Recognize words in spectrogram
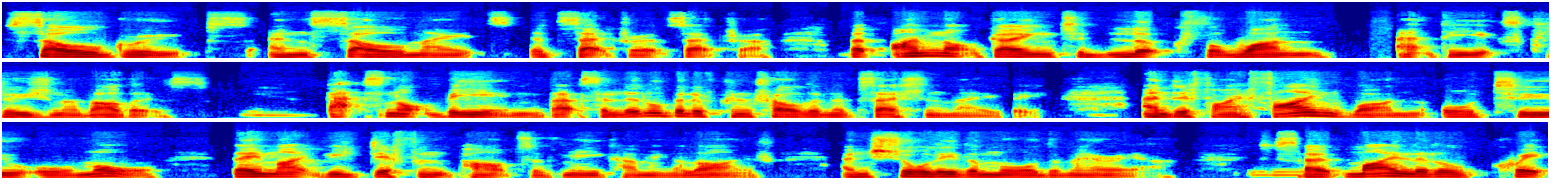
soul groups and soulmates, etc., etc but I'm not going to look for one at the exclusion of others. Yeah. That's not being, that's a little bit of control and obsession, maybe. And if I find one or two or more, they might be different parts of me coming alive. And surely the more the merrier. Mm. So, my little quick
